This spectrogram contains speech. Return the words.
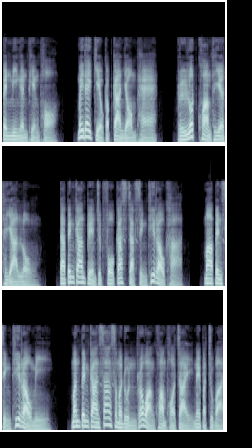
เป็นมีเงินเพียงพอ ไม่ได้เกี่ยวกับการยอมแพ้ หรือลดความทะเยอทะยานลง แต่เป็นการเปลี่ยนจุดโฟกัสจากสิ่งที่เราขาด มาเป็นสิ่งที่เรามี มันเป็นการสร้างสมดุลระหว่างความพอใจในปัจจุบัน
